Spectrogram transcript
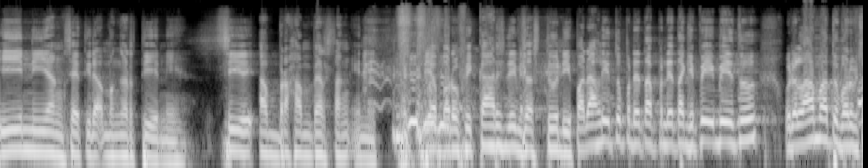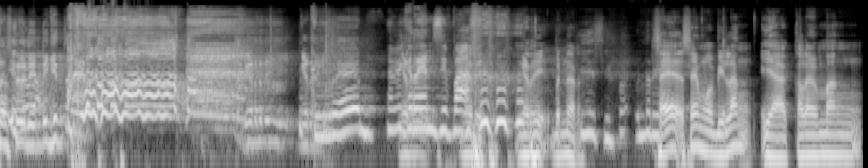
ini yang saya tidak mengerti ini si Abraham Persang ini dia baru vikaris dia bisa studi padahal itu pendeta-pendeta GPIB itu udah lama tuh baru bisa studi gitu ngeri ngeri Keren. Tapi Ngeri, keren sih Pak. ngeri, ngeri bener Iya sih pak. Bener ya. saya saya mau bilang ya kalau emang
